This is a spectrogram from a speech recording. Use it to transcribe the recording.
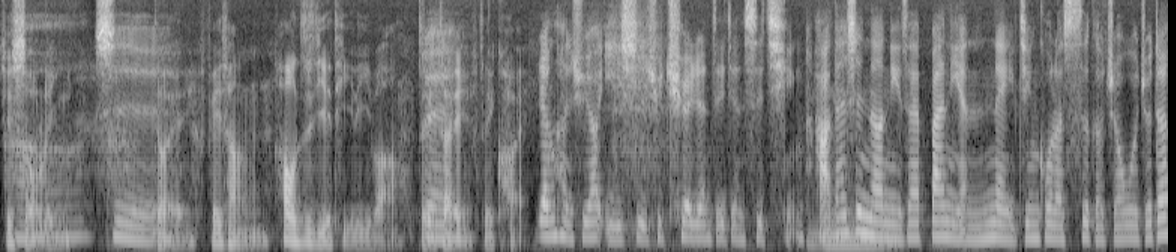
去守灵，是对非常耗自己的体力吧。对，在这一块，人很需要仪式去确认这件事情。好，但是呢，你在半年内经过了四个周，我觉得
